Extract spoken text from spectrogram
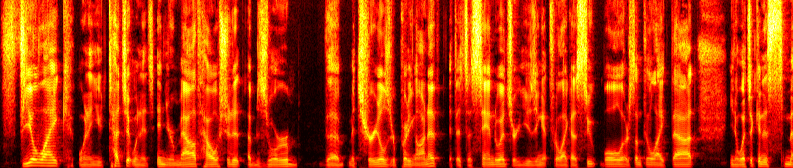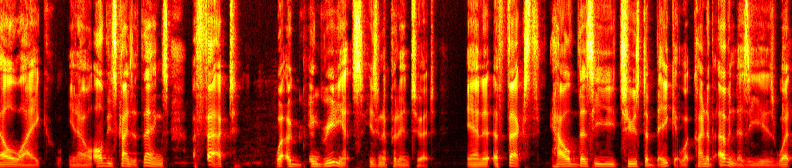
feel like when you touch it, when it's in your mouth, how should it absorb the materials you're putting on it? If it's a sandwich or using it for like a soup bowl or something like that, you know, what's it going to smell like? You know, all these kinds of things affect what ingredients he's going to put into it. And it affects how does he choose to bake it? What kind of oven does he use? What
